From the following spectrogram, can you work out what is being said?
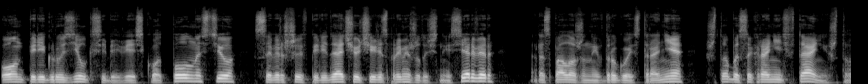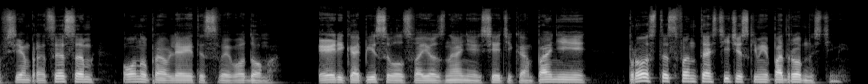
он перегрузил к себе весь код полностью, совершив передачу через промежуточный сервер расположенный в другой стране, чтобы сохранить в тайне, что всем процессом он управляет из своего дома. Эрик описывал свое знание сети компании просто с фантастическими подробностями.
